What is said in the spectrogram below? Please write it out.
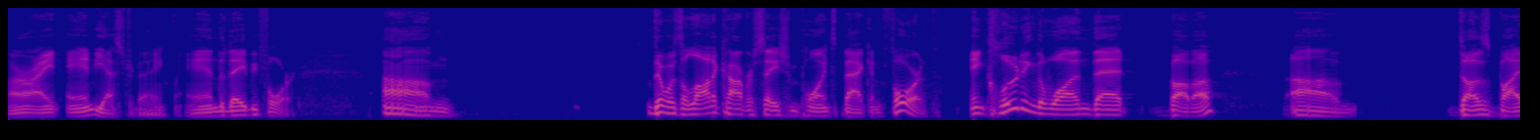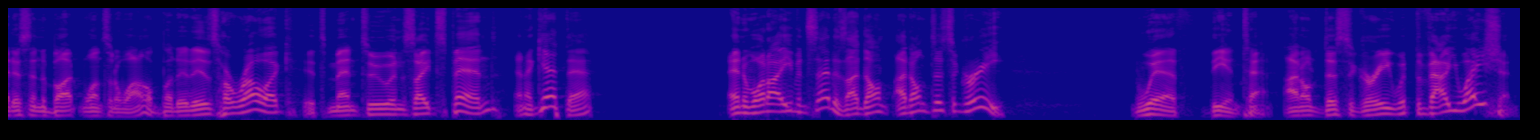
all right, and yesterday and the day before, um, there was a lot of conversation points back and forth, including the one that Bubba um, does bite us in the butt once in a while, but it is heroic. It's meant to incite spend, and I get that. And what I even said is I don't I don't disagree with the intent. I don't disagree with the valuation.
